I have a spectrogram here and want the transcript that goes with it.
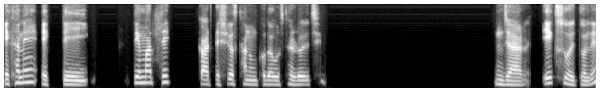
এখানে একটি ত্রিমাত্রিক কার্টেসীয় স্থানাঙ্ক ব্যবস্থা রয়েছে, যার এক্স ওয়াই তলে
